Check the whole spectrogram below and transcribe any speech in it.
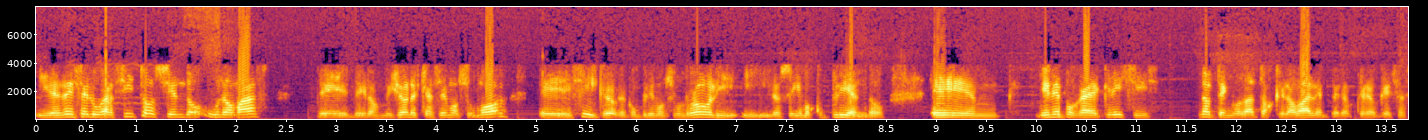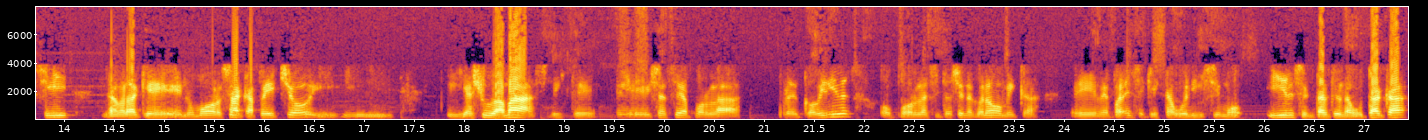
y desde ese lugarcito, siendo uno más de, los millones que hacemos humor, sí, creo que cumplimos un rol y, y lo seguimos cumpliendo. y en época de crisis no tengo datos que lo valen, pero creo que es así. La verdad que el humor saca pecho y, ayuda más, ¿viste? Eh, ya sea por, la, por el COVID o por la situación económica. Eh, me parece que está buenísimo ir, sentarte en una butaca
